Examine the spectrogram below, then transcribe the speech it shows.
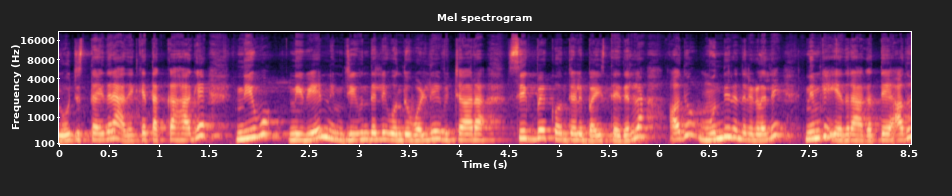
ಯೋಚಿಸ್ತಾ ಇದ್ದೀರಾ, ಅದಕ್ಕೆ ತಕ್ಕ ಹಾಗೆ ನೀವು, ನೀವೇನು ನಿಮ್ಮ ಜೀವನದಲ್ಲಿ ಒಂದು ಒಳ್ಳೆಯ ವಿಚಾರ ಸಿಗಬೇಕು ಅಂತೇಳಿ ಬಯಸ್ತಾ ಇದ್ದೀರಲ್ಲ, ಅದು ಮುಂದಿನ ದಿನಗಳಲ್ಲಿ ನಿಮಗೆ ಎದುರಾಗುತ್ತೆ, ಅದು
